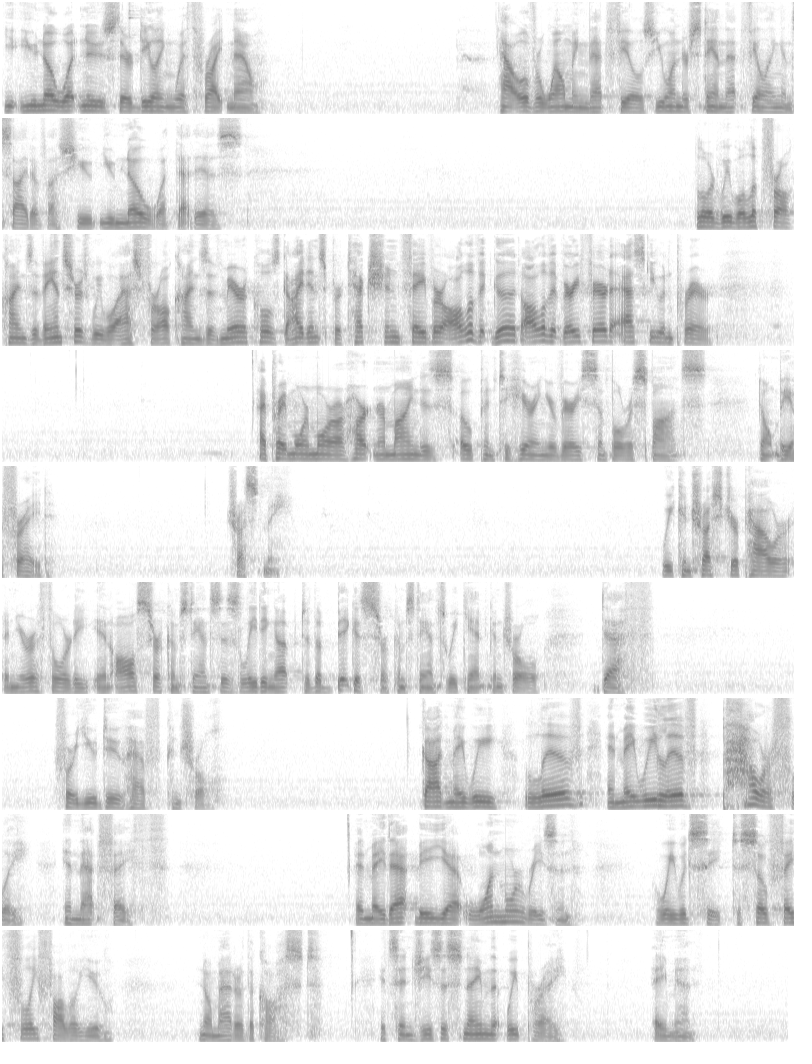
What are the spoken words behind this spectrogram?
You, you know what news they're dealing with right now how overwhelming that feels. You understand that feeling inside of us. You, you know what that is. Lord, we will look for all kinds of answers. We will ask for all kinds of miracles, guidance, protection, favor, all of it good, all of it very fair to ask you in prayer. I pray more and more our heart and our mind is open to hearing your very simple response. Don't be afraid. Trust me. we can trust your power and your authority in all circumstances leading up to the biggest circumstance we can't control death. For you do have control. God, may we live and may we live powerfully in that faith. And may that be yet one more reason we would seek to so faithfully follow you no matter the cost. It's in Jesus' name that we pray. Amen.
